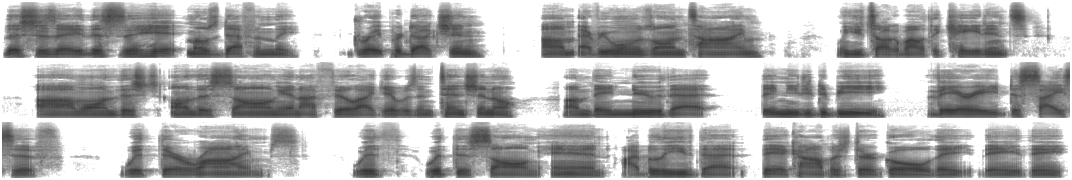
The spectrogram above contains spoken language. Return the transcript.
This is a this is a hit, most definitely. Great production. Um, everyone was on time. When you talk about the cadence um, on this on this song, and I feel like it was intentional. Um, they knew that they needed to be very decisive with their rhymes with with this song and I believe that they accomplished their goal. They they they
